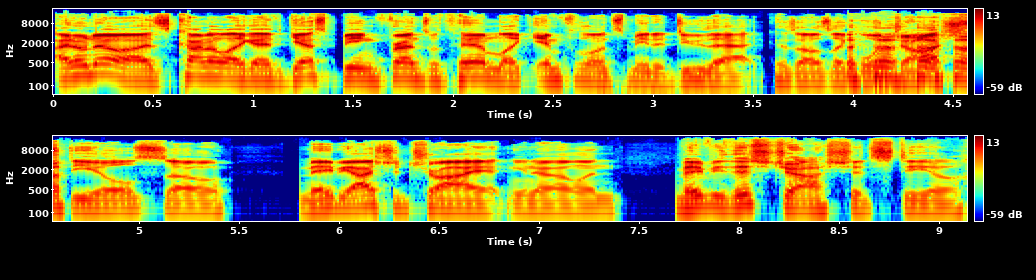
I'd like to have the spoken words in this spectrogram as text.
I don't know. It's kind of like I guess being friends with him like influenced me to do that because I was like, well, Josh steals, so maybe I should try it, you know. And Maybe this Josh should steal.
